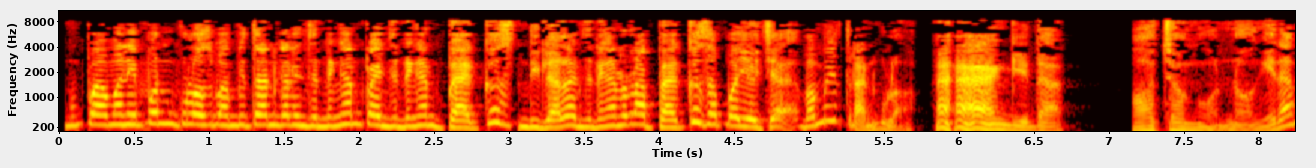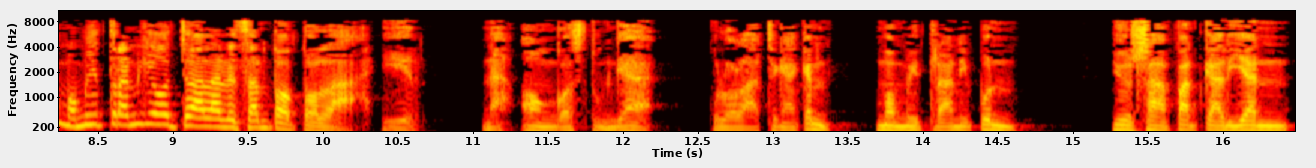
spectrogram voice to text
Mumpamanipun kula pamitan kalian jenengan panjenengan bagus dilalah jenengan ora bagus apa ya jak pamitran kula. gitu. Aja ngono, kita memitran ki aja alasan toto lahir. Nah, angka setunggal kula lajengaken memitranipun Yosafat kalian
